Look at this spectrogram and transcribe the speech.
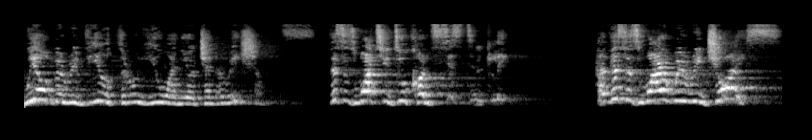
will be revealed through you and your generations. This is what you do consistently. And this is why we rejoice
